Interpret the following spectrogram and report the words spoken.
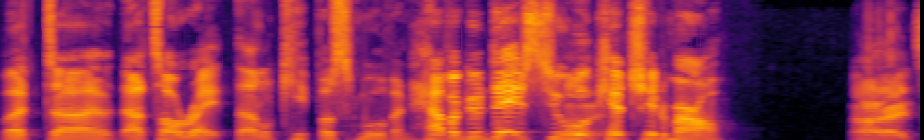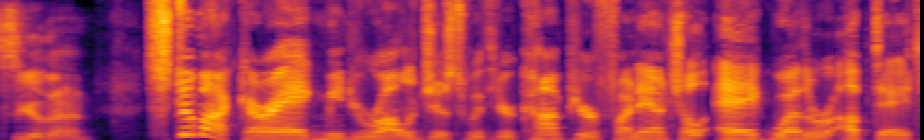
But uh, that's all right. That'll keep us moving. Have a good day, Stu. All We'll right. catch you tomorrow. All right, see you then. Stu Muck, our ag meteorologist, with your Compeer Financial Ag Weather Update.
